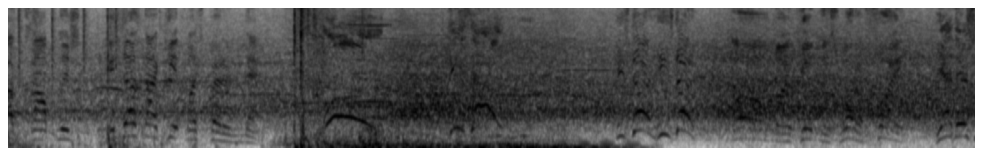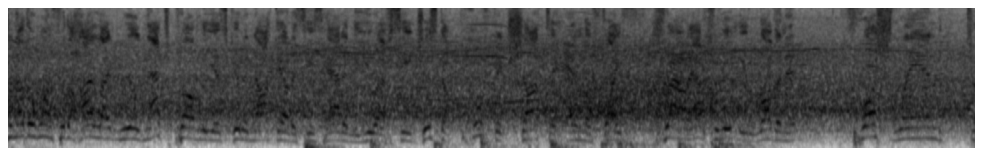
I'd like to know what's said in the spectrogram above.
accomplished. It does not get much better than that. Oh! He's out! He's done. He's done. Oh, my goodness. What a fight. Yeah, there's another one for the highlight reel, and that's probably as good a knockout as he's had in the UFC. Just a perfect shot to end the fight. Crowd absolutely loving it. Flush land to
